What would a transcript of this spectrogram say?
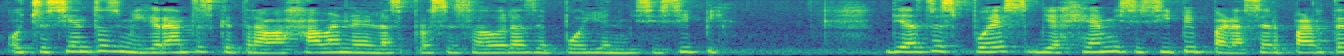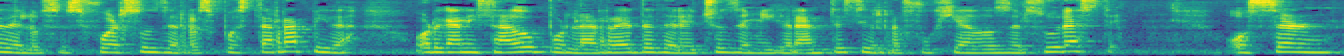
800 migrantes que trabajaban en las procesadoras de pollo en Mississippi. Días después viajé a Mississippi para ser parte de los esfuerzos de respuesta rápida, organizado por la Red de Derechos de Migrantes y Refugiados del Sureste, o CERN.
